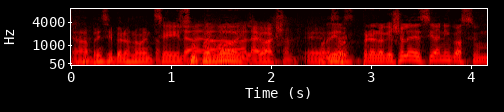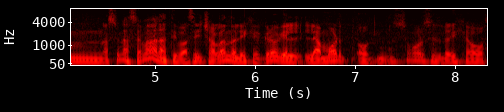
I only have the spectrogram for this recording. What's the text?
a principios de los 90. Sí, la Superboy. live action. Eh, Por Dios. sí. Pero lo que yo le decía a Nico hace, un, hace unas semanas, tipo así charlando, le dije, creo que la muerte, o no sé si te lo dije a vos,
